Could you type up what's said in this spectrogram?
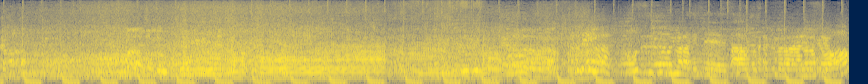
まあちょっと。になっで今コース上にはですねサーモがありますよ。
